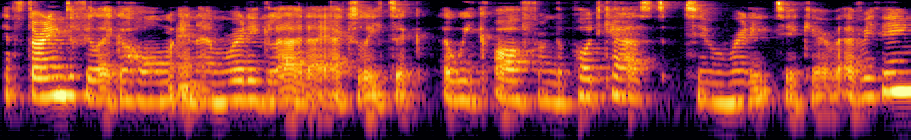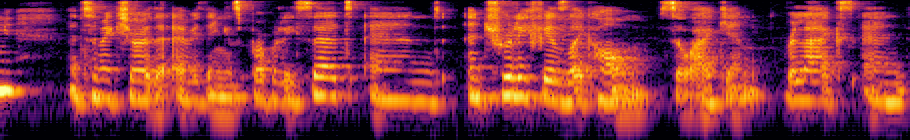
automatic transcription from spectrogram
It's starting to feel like a home, and I'm really glad I actually took a week off from the podcast to really take care of everything and to make sure that everything is properly set and and truly feels like home so I can relax and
